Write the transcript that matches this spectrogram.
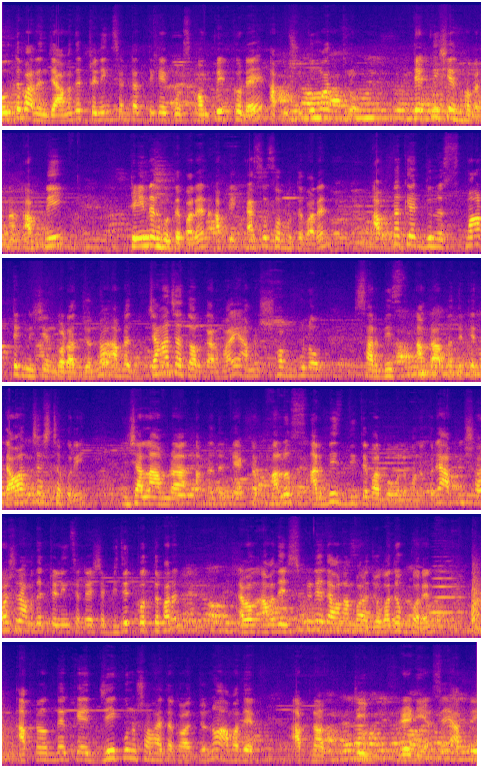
বলতে পারেন যে আমাদের ট্রেনিং সেন্টার থেকে কোর্স কমপ্লিট করে আপনি শুধুমাত্র টেকনিশিয়ান হবেন না, আপনি ট্রেনার হতে পারেন, আপনি অ্যাসেসর হতে পারেন, আপনাকে একজন স্মার্ট টেকনিশিয়ান করার জন্য আমরা যা যা দরকার হয় আমরা সবগুলো সার্ভিস আমরা আপনাদেরকে দেওয়ার চেষ্টা করি। ইনশাল্লাহ আমরা আপনাদেরকে একটা ভালো সার্ভিস দিতে পারব বলে মনে করি। আপনি সরাসরি আমাদের ট্রেনিং সেন্টারে এসে ভিজিট করতে পারেন এবং আমাদের স্ক্রিনে দেওয়া নাম্বারে যোগাযোগ করেন। আপনাদেরকে যে কোনো সহায়তা করার জন্য আমাদের আপনার টিম রেডি আছে। আপনি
